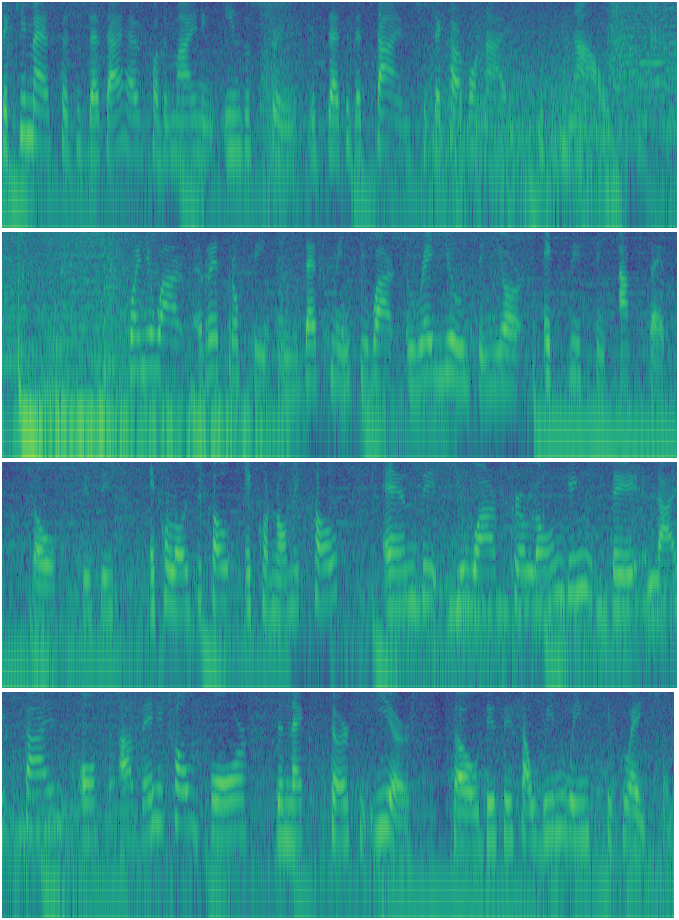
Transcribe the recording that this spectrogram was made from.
The key message that I have for the mining industry is that the time to decarbonize is now. When you are retrofitting, that means you are reusing your existing assets. So this is ecological, economical, and you are prolonging the lifetime of a vehicle for the next 30 years. So this is a win-win situation.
